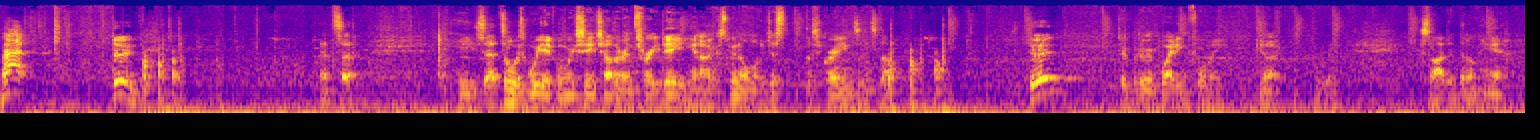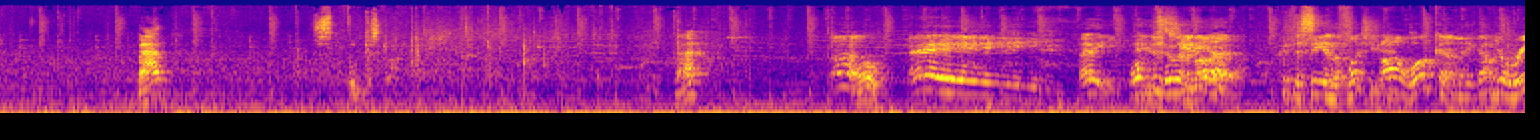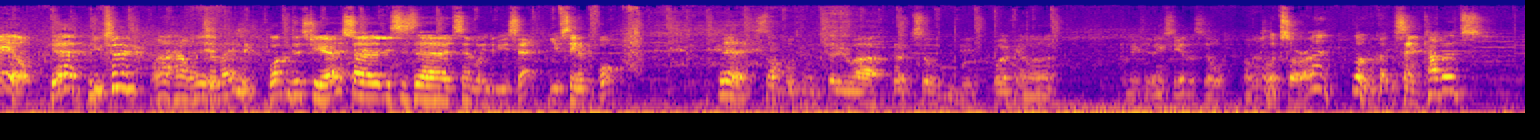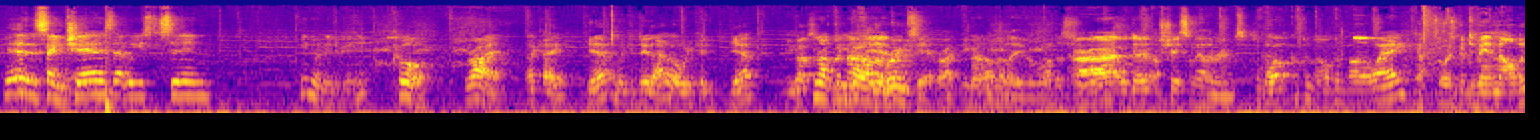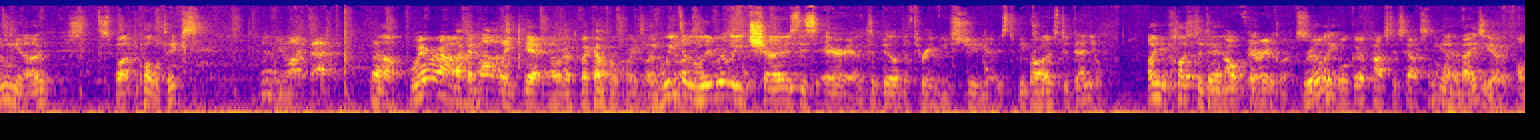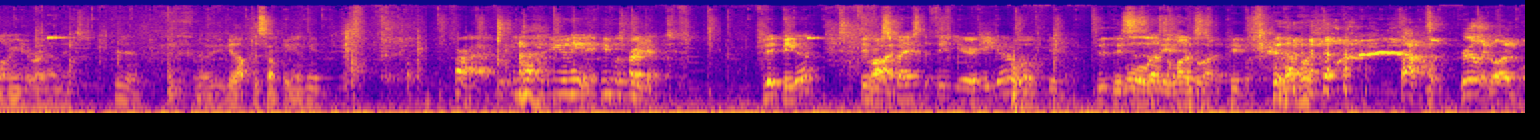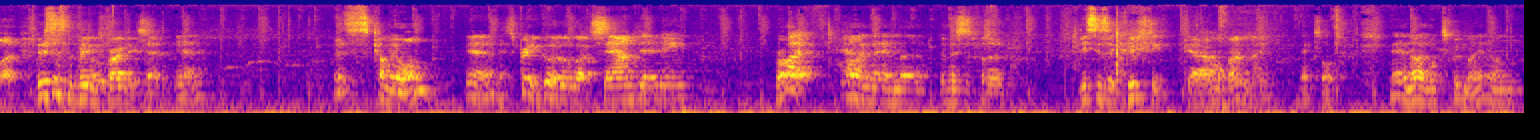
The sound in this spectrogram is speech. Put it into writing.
Matt, dude, that's a. He's, uh, it's always weird when we see each other in 3D, you know, because we normally just the screens and stuff. Dude, dude would have been waiting for me, you know. Excited that I'm here. Matt, just, we'll just go. Matt. Oh, Hey! hey, Welcome to the studio. Good to see you in the flesh again. Oh, welcome. There you go. You're real. yeah, you too. Wow, how It's weird. amazing. Welcome to the studio. So this is the December interview set. You've seen it before. Yeah, it's not looking too. Uh, no, still working on it. Putting a few things together still. It obviously. looks all right. Look, we've got the same cupboards. yeah, the same chairs that we used to sit in. You can do an interview here. cool. Right. Okay. Yeah, we could do that, or we could. Yeah. You got. It's not good you got enough for other you. rooms here, right? You got other, Unbelievable. other studios. All right, we'll go. I'll show you some of the other rooms. Welcome to Melbourne, by the way. It's always good to be in Melbourne, you know, despite the politics. Don't be like that. Well, We're um, I can hardly. Yeah, I come from Queensland. we deliberately chose this area to build the three new studios to be close to Daniel. Oh, you're close to Daniel. Oh, very close. Really? We'll go past his house. You're going to have ASIO following you around next. Yeah. Well, you get up to something in here. All right, we can interview in here. People's project. A bit bigger. Bit more Right. space to fit your ego, or yeah. Th- This Oh, that's the, a low this is blow. the people's. that, was, that was a really low blow. This is the People's Project set. yeah, It's coming along. yeah, it's pretty good. We've got sound deadening. Right. Oh, and, and, uh, and this is for the. This is acoustic uh, Oh. foam, mate. Excellent. Yeah, no, it looks good, mate. Um,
